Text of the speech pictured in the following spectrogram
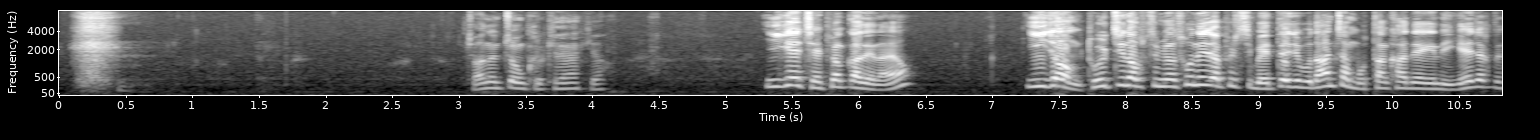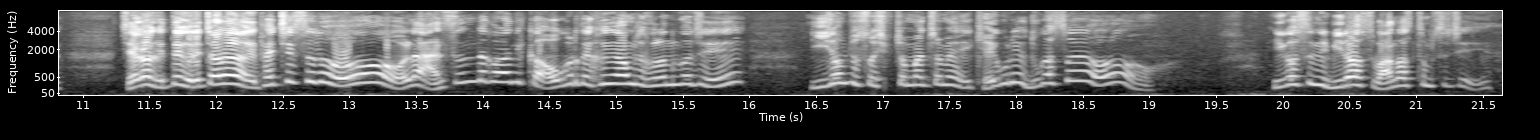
저는 좀 그렇게 생각해요. 이게 재평가되나요? 2점 돌진 없으면 손에 잡힐 시 멧돼지보다 한참 못한 카드인데 이게 해적 제가 그때 그랬잖아요 이 패치스도 원래 안 쓴다고 하니까 어그로대 흥하면서 그러는 거지 2점 줬어 10점 만점에 이 개구리에 누가 써요 이거 쓰니 미라우스 만화스톰 쓰지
